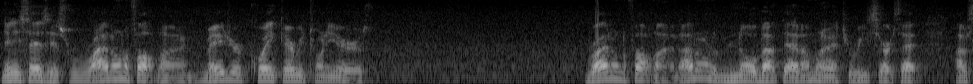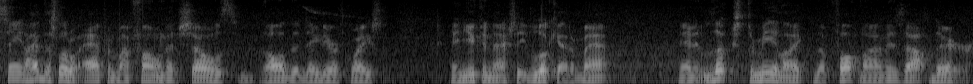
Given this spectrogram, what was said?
Then he says it's right on the fault line. Major quake every 20 years. Right on the fault line. I don't know about that. I'm going to have to research that. I've seen, I have this little app in my phone that shows all the daily earthquakes. And you can actually look at a map. And it looks to me like the fault line is out there.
